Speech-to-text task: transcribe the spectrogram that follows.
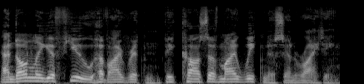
and only a few have I written because of my weakness in writing.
